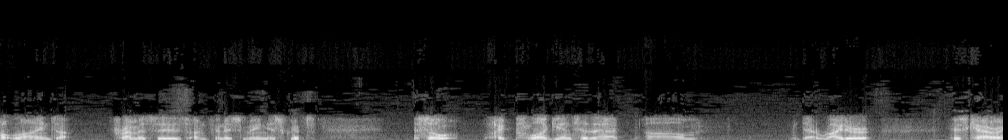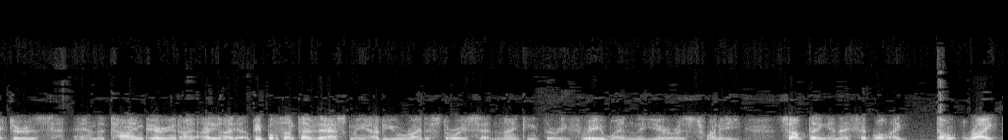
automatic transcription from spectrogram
outlines, uh, premises, unfinished manuscripts. So I plug into that um, that writer his characters and the time period. I, I, I people sometimes ask me, how do you write a story set in 1933 when the year is 20 something? And I said, well, I don't write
